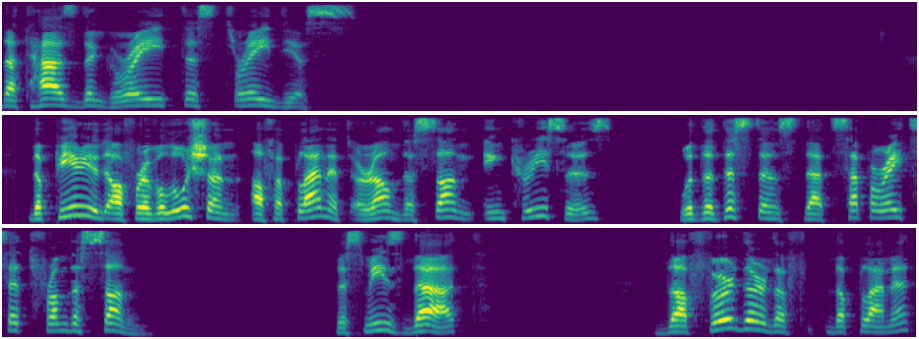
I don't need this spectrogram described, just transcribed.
that has the greatest radius. The period of revolution of a planet around the sun increases with the distance that separates it from the sun. This means that the further the, the planet,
